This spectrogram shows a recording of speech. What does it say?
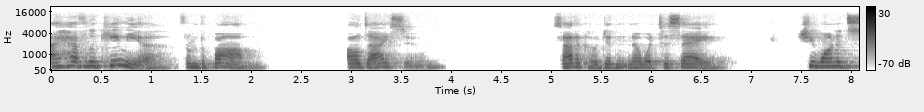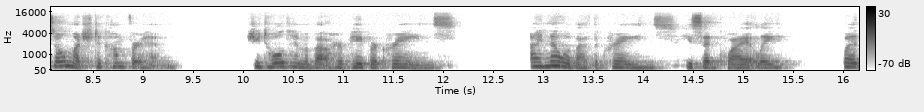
I have leukemia from the bomb. I'll die soon. Sadako didn't know what to say. She wanted so much to comfort him. She told him about her paper cranes. I know about the cranes, he said quietly, but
